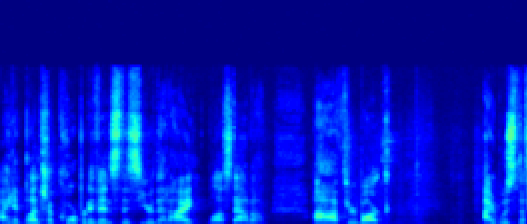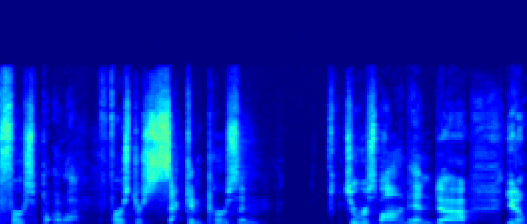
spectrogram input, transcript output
I had a bunch of corporate events this year that I lost out on uh, through Bark. I was the first, well, first or second person to respond, and uh, you know,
